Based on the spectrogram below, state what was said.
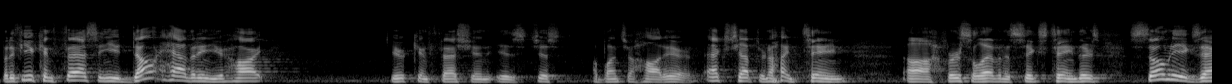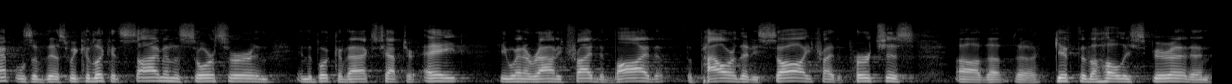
But if you confess and you don't have it in your heart, your confession is just a bunch of hot air. Acts chapter 19, uh, verse 11 to 16. There's so many examples of this. We could look at Simon the sorcerer in, in the book of Acts, chapter 8. He went around, he tried to buy the, the power that he saw, he tried to purchase uh, the, the gift of the Holy Spirit, and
